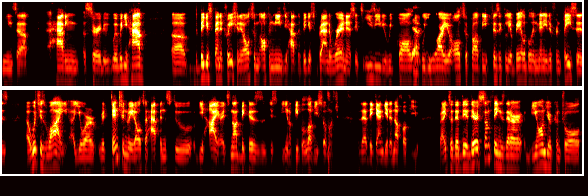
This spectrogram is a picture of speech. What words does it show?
means uh, having a certain when you have uh, the biggest penetration. It also often means you have the biggest brand awareness. It's easy to recall yeah. who you are. You're also probably physically available in many different places, uh, which is why uh, your retention rate also happens to be higher. It's not because just you know people love you so much that they can't get enough of you, right? So there, there's some things that are beyond your control.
